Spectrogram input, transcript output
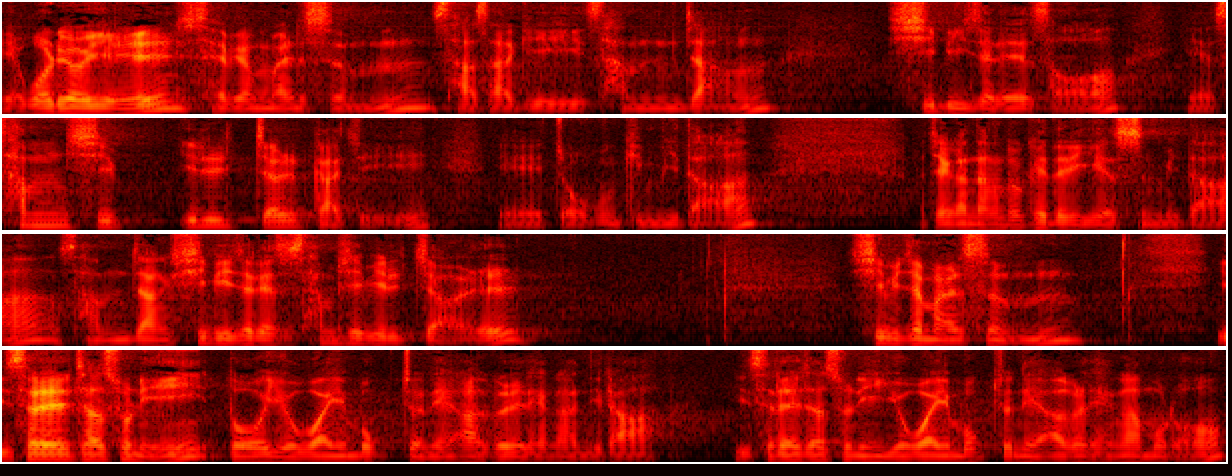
예, 월요일 새벽 말씀 사사기 3장 12절에서 31절까지 예, 조금 깁니다. 제가 낭독해 드리겠습니다. 3장 12절에서 31절 12절 말씀 이스라엘 자손이 또 여호와의 목전에 악을 행하니라 이스라엘 자손이 여호와의 목전에 악을 행함으로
